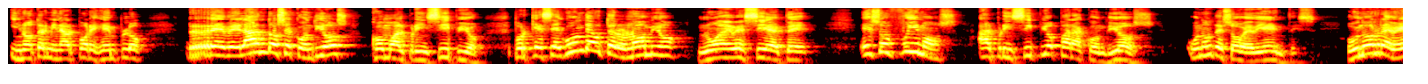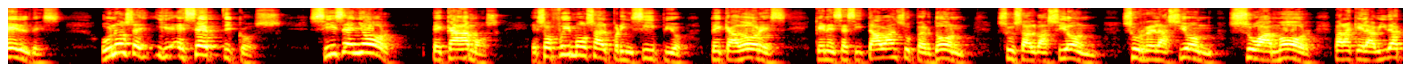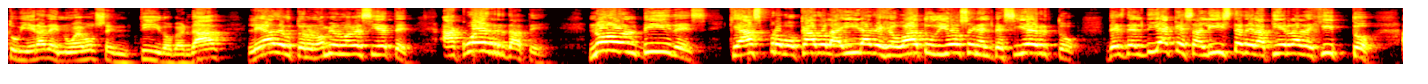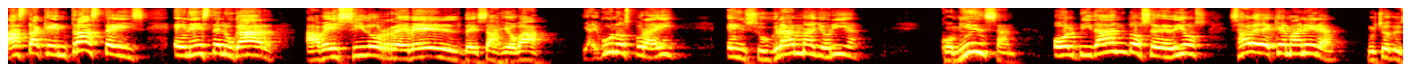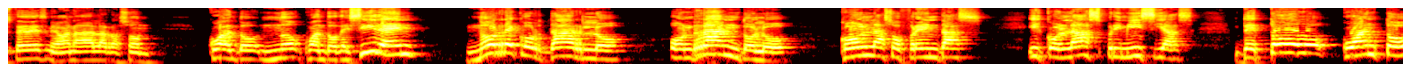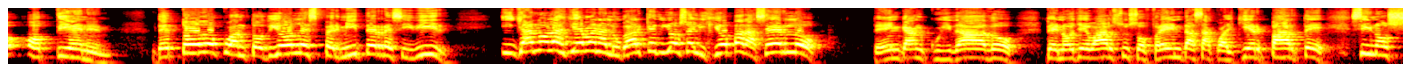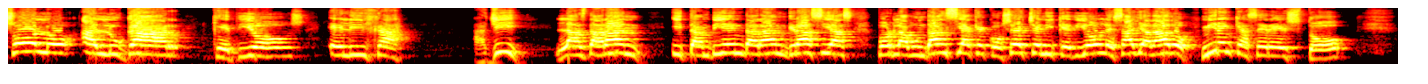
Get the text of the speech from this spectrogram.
y no terminar, por ejemplo, revelándose con Dios como al principio. Porque según Deuteronomio 9:7, eso fuimos al principio para con Dios, unos desobedientes, unos rebeldes, unos escépticos, Sí, Señor, pecamos. Eso fuimos al principio, pecadores que necesitaban su perdón, su salvación, su relación, su amor, para que la vida tuviera de nuevo sentido, ¿verdad? Lea Deuteronomio 9:7. Acuérdate, no olvides que has provocado la ira de Jehová tu Dios en el desierto, desde el día que saliste de la tierra de Egipto hasta que entrasteis en este lugar habéis sido rebeldes a Jehová. Y algunos por ahí, en su gran mayoría, comienzan olvidándose de Dios. ¿Sabe de qué manera? Muchos de ustedes me van a dar la razón. cuando no cuando deciden no recordarlo, honrándolo con las ofrendas y con las primicias de todo cuanto obtienen, de todo cuanto Dios les permite recibir, y ya no las llevan al lugar que Dios eligió para hacerlo. Tengan cuidado de no llevar sus ofrendas a cualquier parte, sino solo al lugar que Dios elija. Allí las darán y también darán gracias por la abundancia que cosechen y que Dios les haya dado. Miren que hacer esto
